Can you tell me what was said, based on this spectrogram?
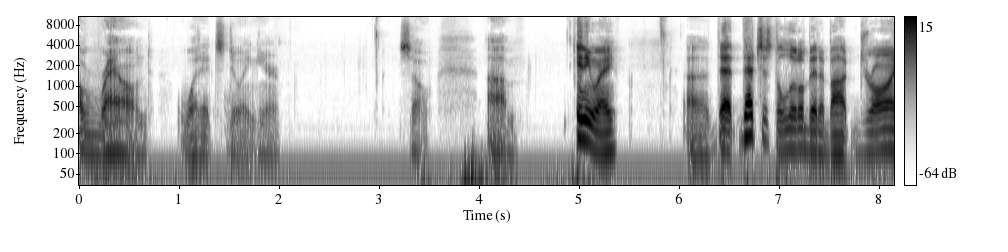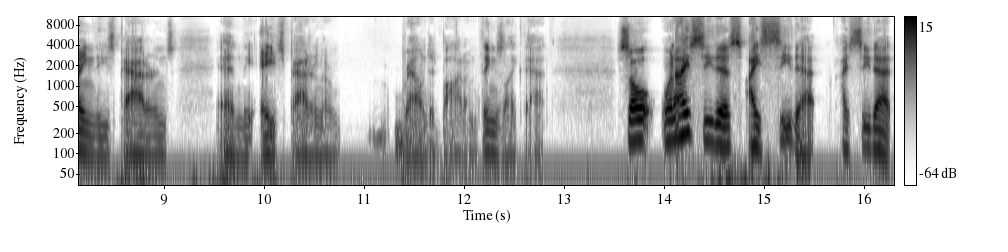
around what it's doing here. So um, anyway, uh, that that's just a little bit about drawing these patterns and the H pattern, the rounded bottom, things like that. So when I see this, I see that I see that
